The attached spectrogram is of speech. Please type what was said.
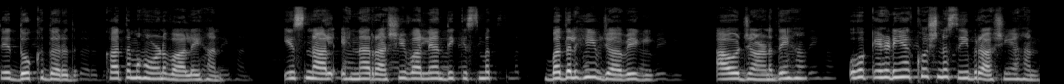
ਤੇ ਦੁੱਖ ਦਰਦ ਖਤਮ ਹੋਣ ਵਾਲੇ ਹਨ। ਇਸ ਨਾਲ ਇਹਨਾਂ ਰਾਸ਼ੀ ਵਾਲਿਆਂ ਦੀ ਕਿਸਮਤ ਬਦਲ ਹੀ ਜਾਵੇਗੀ। ਆਓ ਜਾਣਦੇ ਹਾਂ, ਉਹ ਕਿਹੜੀਆਂ ਖੁਸ਼ਨਸੀਬ ਰਾਸ਼ੀਆਂ ਹਨ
